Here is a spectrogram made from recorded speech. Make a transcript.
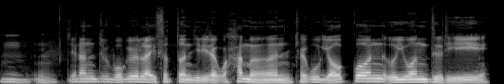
음. 음, 지난주 목요일 날 있었던 일이라고 함은 결국 여권 의원들이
